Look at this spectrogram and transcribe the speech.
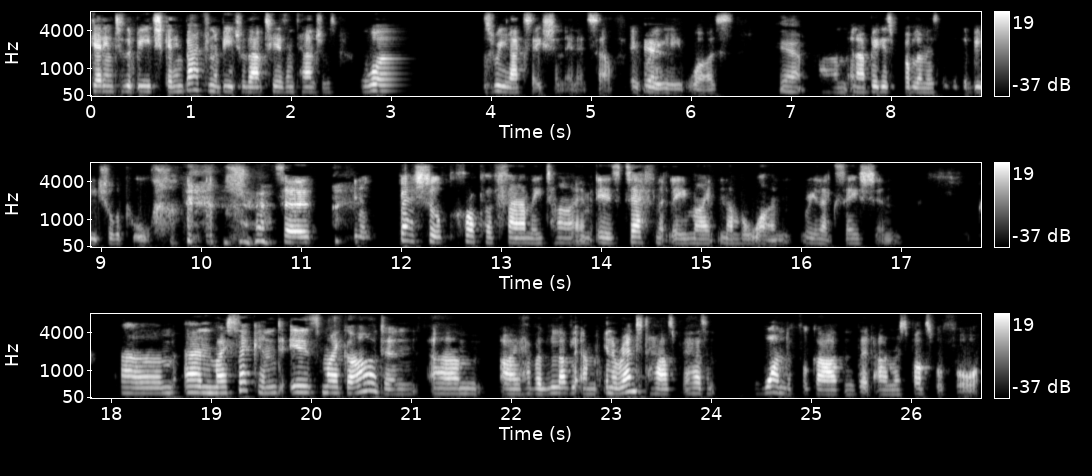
getting to the beach, getting back from the beach without tears and tantrums was relaxation in itself. It yeah. really was. Yeah. Um, and our biggest problem is the beach or the pool. so, you know, special proper family time is definitely my number one relaxation. Um, and my second is my garden. Um, I have a lovely, I'm in a rented house, but it has a wonderful garden that I'm responsible for,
